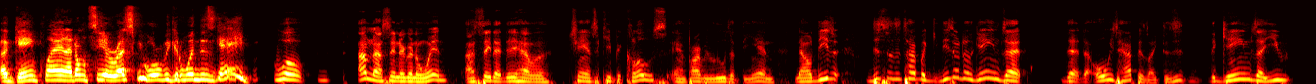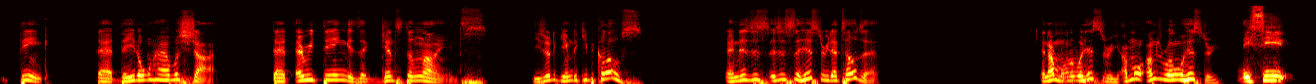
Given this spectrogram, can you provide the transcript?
a game plan. I don't see a recipe where we could win this game. Well, I'm not saying they're going to win. I say that they have a chance to keep it close and probably lose at the end. Now, these are this is the type of these are the games that that, that always happens like this. Is the games that you think that they don't have a shot, that everything is against the Lions. These are the games to keep it close, and this is just the history that tells that. And I'm rolling with history. I'm I'm just rolling with history. You see,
